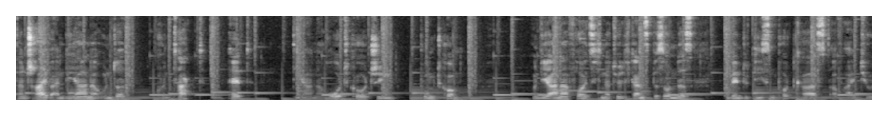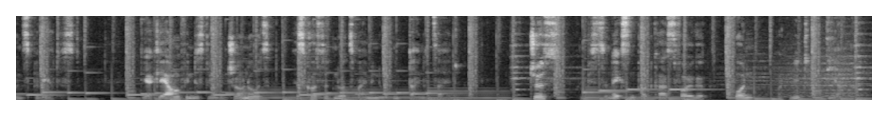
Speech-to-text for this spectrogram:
Dann schreibe an Diana unter kontakt at dianarothcoaching.com. Und Diana freut sich natürlich ganz besonders, wenn du diesen Podcast auf iTunes bewertest. Die Erklärung findest du in den Show Notes. Es kostet nur zwei Minuten deiner Zeit. Tschüss! bis zur nächsten Podcast-Folge von und mit Diana.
